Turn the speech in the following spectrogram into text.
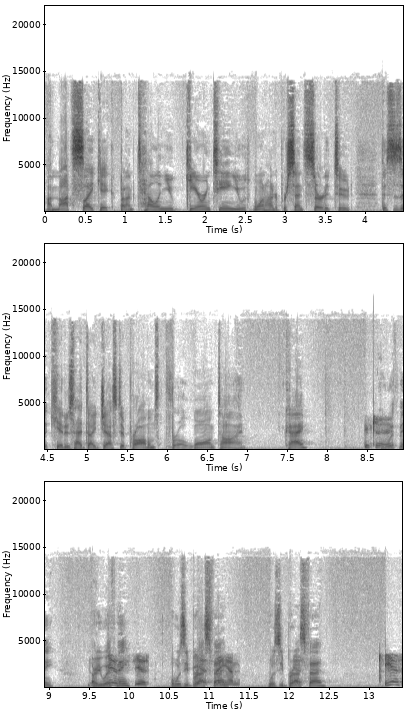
I'm not psychic, but I'm telling you, guaranteeing you with 100% certitude, this is a kid who's had digestive problems for a long time. Okay? Okay. You with me? Are you with Yes, me? yes. Was he Yes, I breastfed? am. Was he breastfed? Yes,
